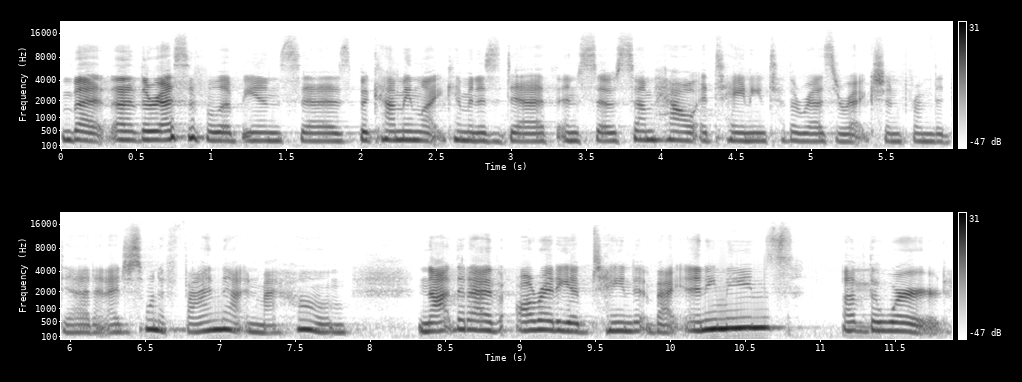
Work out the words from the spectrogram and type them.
But uh, the rest of Philippians says, becoming like him in his death, and so somehow attaining to the resurrection from the dead. And I just want to find that in my home. Not that I've already obtained it by any means of the word,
